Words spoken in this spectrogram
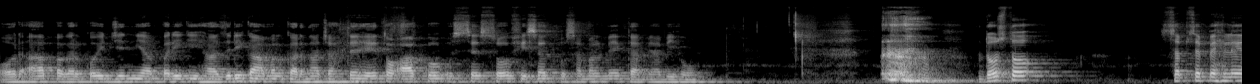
और आप अगर कोई जिन या परी की हाज़िरी का अमल करना चाहते हैं तो आपको उससे सौ फ़ीसद उस अमल में कामयाबी हो। दोस्तों, सबसे पहले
